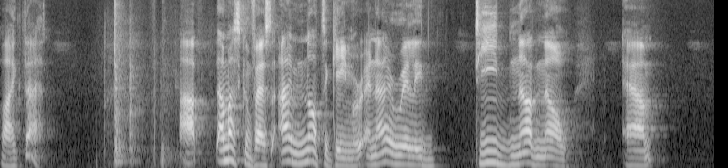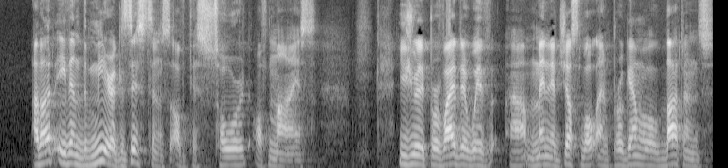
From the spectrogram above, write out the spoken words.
like that. Uh, I must confess, I'm not a gamer and I really did not know um, about even the mere existence of this sort of mice usually provided with uh, many adjustable and programmable buttons.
